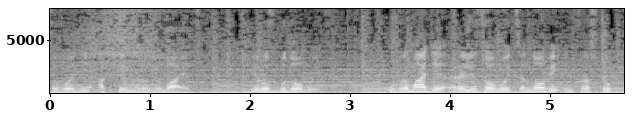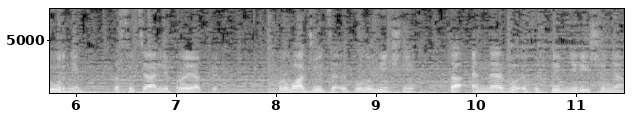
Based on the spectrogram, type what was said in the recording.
сьогодні активно розвивається і розбудовується. У громаді реалізовуються нові інфраструктурні та соціальні проекти, впроваджуються екологічні та енергоефективні рішення,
